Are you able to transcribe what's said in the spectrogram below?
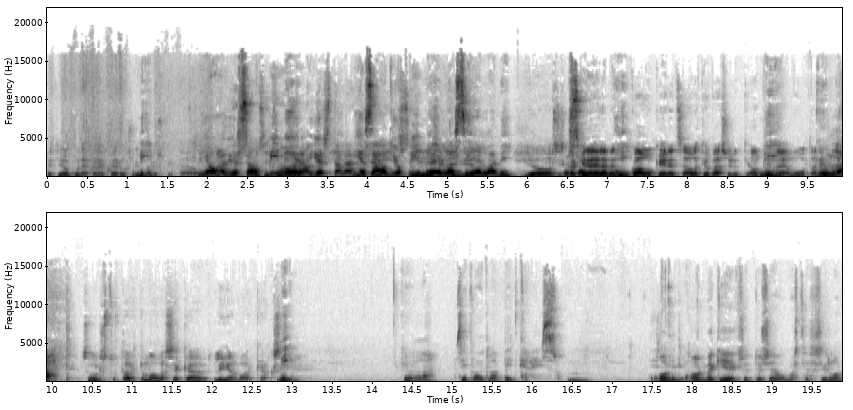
Että jonkunnäköinen perusymmärrys niin. pitää olla. Niin onhan, jos sä oot pimeä, jos, niin, sä oot jo pimeällä niin, siellä, niin... Joo, siis kaikki nämä elementit niin. mukaan lukee, että sä olet jo väsynyt ja on niin. pimeä ja muuta. Niin Kyllä. Suunnistustaidottomalle se käy liian vaikeaksi. Niin. Kyllä. Sitten voi tulla pitkä reissu. Mm. On, on mekin eksytty se mun mielestä silloin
